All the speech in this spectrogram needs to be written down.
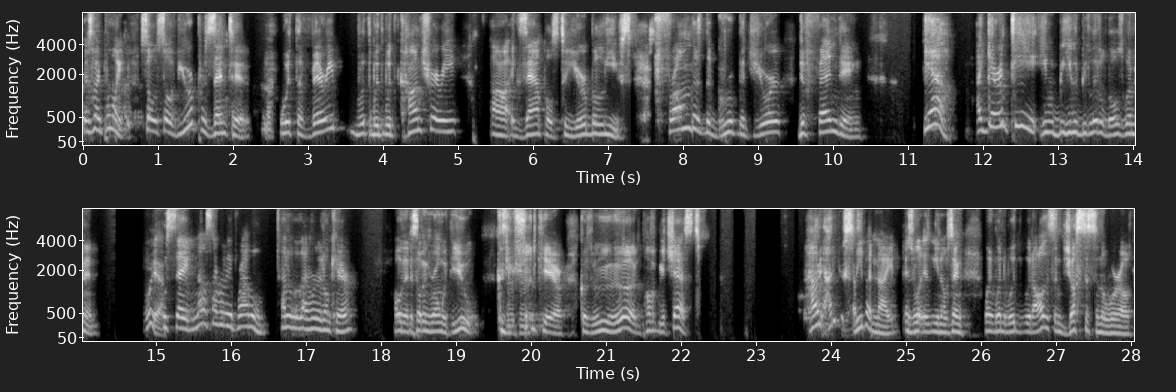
that's my point so so if you're presented with the very with with, with contrary uh, examples to your beliefs from the, the group that you're defending yeah i guarantee he would be he would belittle those women oh yeah who say no it's not really a problem i don't i really don't care oh then there's something wrong with you because you Mhm. should care because puff up your chest how do, how do you sleep at night? Is what you know. I'm saying when when with, with all this injustice in the world,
